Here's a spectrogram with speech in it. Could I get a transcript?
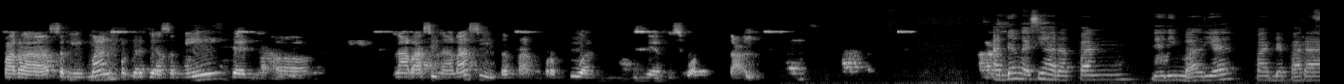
para seniman, pekerja seni dan uh, narasi-narasi tentang perempuan di dunia visual kita. Ada nggak sih harapan dari Mbak Alia pada para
